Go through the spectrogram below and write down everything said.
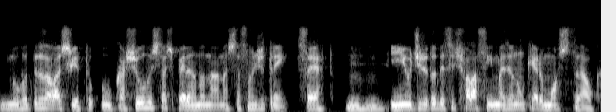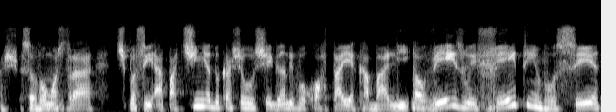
no roteiro está lá escrito, o cachorro está esperando na, na estação de trem, certo? Uhum. E o diretor decide falar assim, mas eu não quero mostrar o cachorro. Eu só vou mostrar, tipo assim, a patinha do cachorro chegando e vou cortar e acabar ali. Talvez o efeito em você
